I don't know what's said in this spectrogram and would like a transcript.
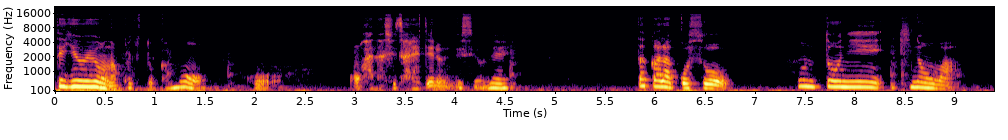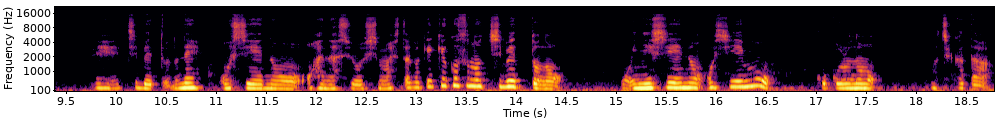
っていうようなこととかも、こう、お話しされてるんですよね。だからこそ、本当に昨日は、ええ、チベットのね、教えのお話をしましたが、結局そのチベットのもう古の教えも心の持ち方、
